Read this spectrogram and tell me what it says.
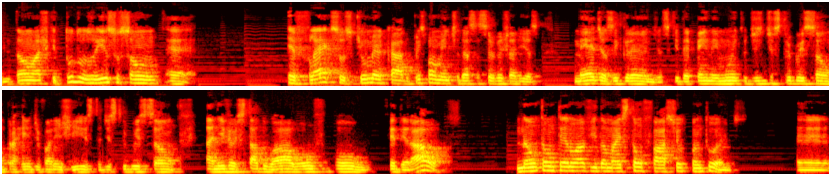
Então, acho que tudo isso são é, reflexos que o mercado, principalmente dessas cervejarias médias e grandes, que dependem muito de distribuição para rede varejista, distribuição a nível estadual ou, ou federal, não estão tendo uma vida mais tão fácil quanto antes. É,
